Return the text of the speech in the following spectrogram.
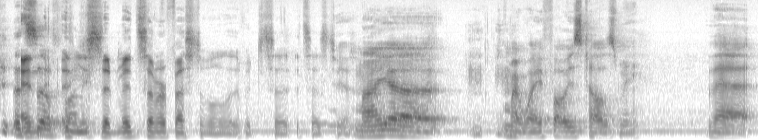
That's and so funny. you said Midsummer Festival, which sa- it says too. Yeah. My uh, my wife always tells me that.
